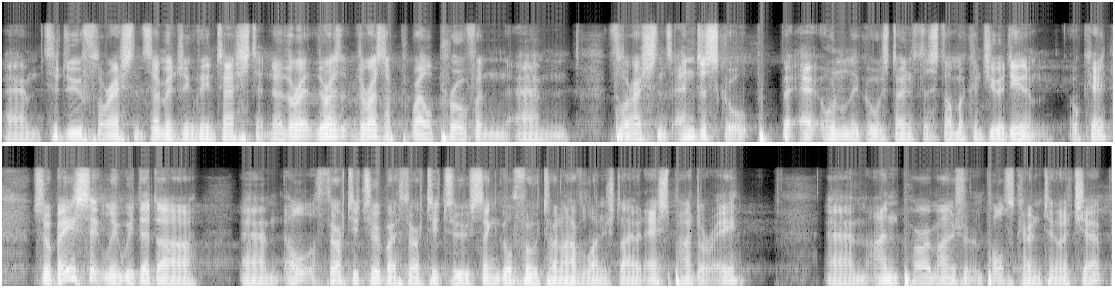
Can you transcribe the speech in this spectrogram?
um, to do fluorescence imaging of the intestine. Now, there, there, is, there is a well-proven um, fluorescence endoscope, but it only goes down to the stomach and duodenum, okay? So basically, we did a, um, a little 32 by 32 single photon avalanche diode SPAD array, um, and power management and pulse counting on a chip.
